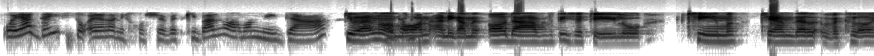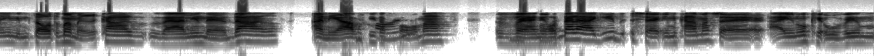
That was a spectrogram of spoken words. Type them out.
הוא היה די סוער אני חושבת, קיבלנו המון מידע, קיבלנו וגם- המון, אני גם מאוד אהבתי שכאילו קים, קנדל וקלוי נמצאות במרכז, זה היה לי נהדר, אני אהבתי את נכון. הפורמט, ואני נכון. רוצה להגיד שעם כמה שהיינו כאובים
